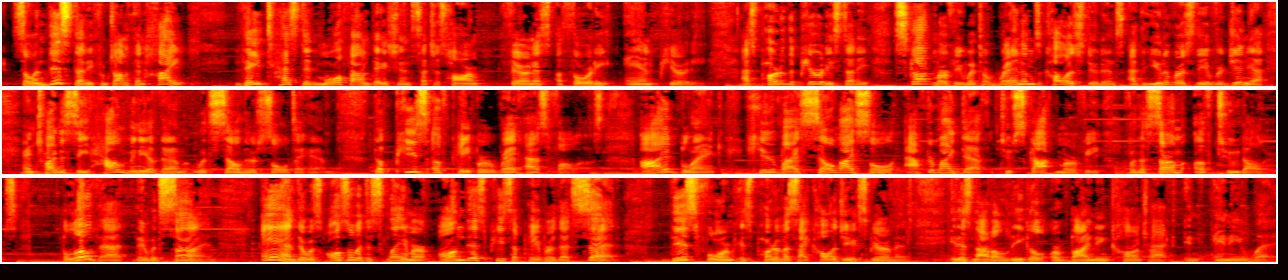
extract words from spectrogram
So in this study from Jonathan Haidt, they tested moral foundations such as harm, fairness, authority, and purity. As part of the purity study, Scott Murphy went to random college students at the University of Virginia and tried to see how many of them would sell their soul to him. The piece of paper read as follows. I blank hereby sell my soul after my death to Scott Murphy for the sum of $2. Below that, they would sign. And there was also a disclaimer on this piece of paper that said, This form is part of a psychology experiment. It is not a legal or binding contract in any way.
